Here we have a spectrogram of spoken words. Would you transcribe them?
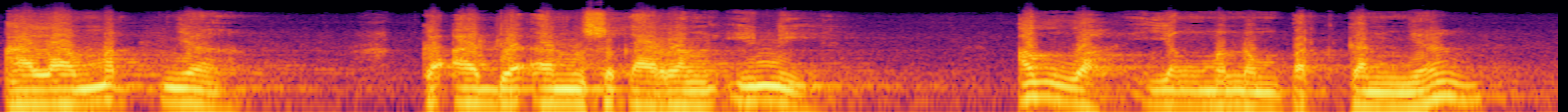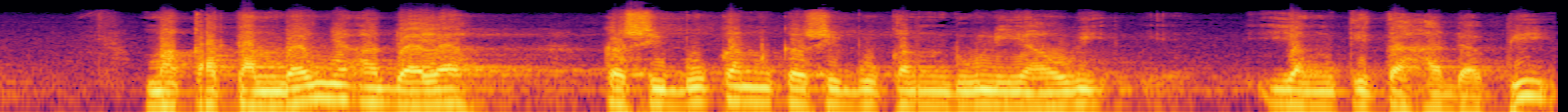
alamatnya keadaan sekarang ini Allah yang menempatkannya maka tandanya adalah kesibukan-kesibukan duniawi yang kita hadapi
